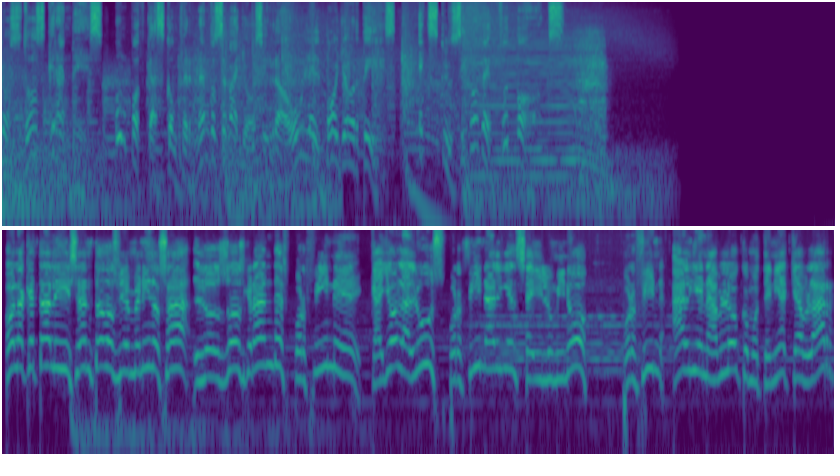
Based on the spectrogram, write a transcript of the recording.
Los dos grandes, un podcast con Fernando Ceballos y Raúl El Pollo Ortiz, exclusivo de Footbox. Hola, ¿qué tal? Y sean todos bienvenidos a Los Dos Grandes. Por fin eh, cayó la luz, por fin alguien se iluminó, por fin alguien habló como tenía que hablar.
